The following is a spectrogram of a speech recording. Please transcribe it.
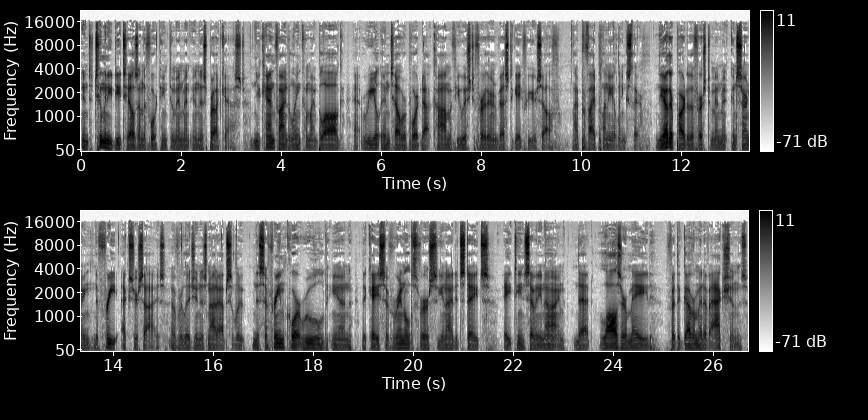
into too many details on the 14th Amendment in this broadcast. You can find a link on my blog at realintelreport.com if you wish to further investigate for yourself. I provide plenty of links there. The other part of the First Amendment concerning the free exercise of religion is not absolute. The Supreme Court ruled in the case of Reynolds v. United States, 1879, that laws are made for the government of actions,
